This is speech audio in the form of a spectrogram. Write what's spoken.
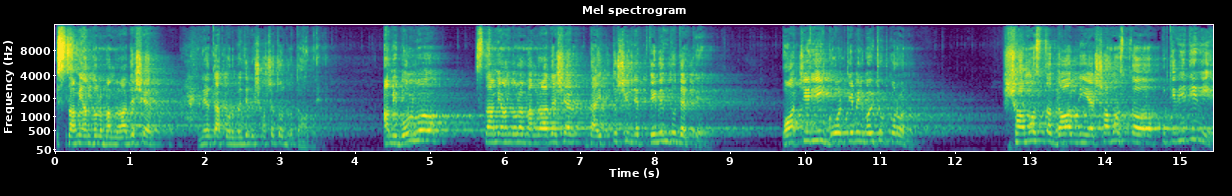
ইসলামী আন্দোলন বাংলাদেশের নেতা কর্মীদেরকে সচেতন হতে হবে। আমি বলব, ইসলামী আন্দোলন বাংলাদেশের দায়িত্বশীল নেতৃবৃন্দদেরকে অচিরেই গোল টেবিল বৈঠক করুন। সমস্ত দল নিয়ে, সমস্ত প্রতিনিধি নিয়ে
